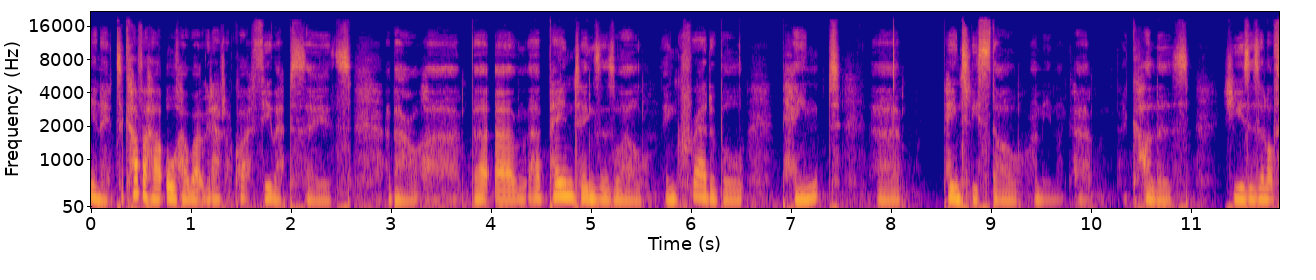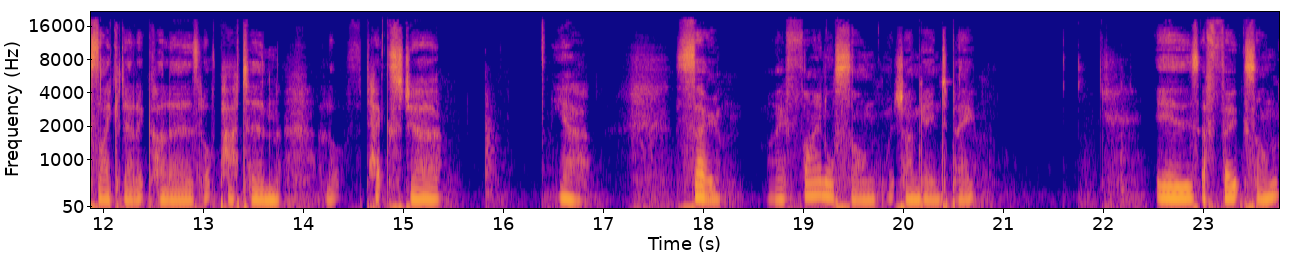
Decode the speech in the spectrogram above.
you know, to cover her all her work, we'd have to have quite a few episodes about her. But um, her paintings as well, incredible paint, uh, painterly style. I mean, like her, her colours. She uses a lot of psychedelic colours, a lot of pattern, a lot of texture. Yeah. So, my final song, which I'm going to play, is a folk song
